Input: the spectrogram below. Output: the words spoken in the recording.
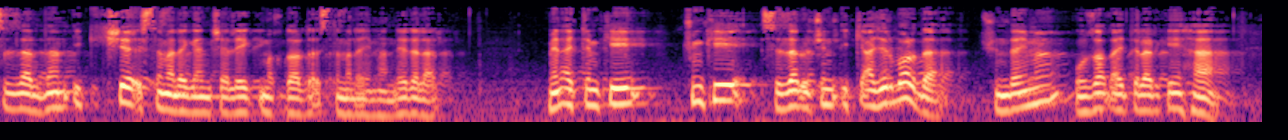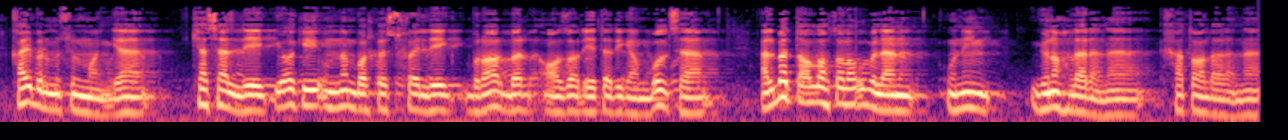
sizlardan ikki kishi istimalaganchalik miqdorda istimalayman dedilar. Men aytdimki chunki sizlar uchun ikki ajr borda shundaymi? U zot aytdilarki ha qay bir musulmonga kasallik yoki undan boshqa tufayli biror bir ozor yetadigan bo'lsa albatta alloh taolo u bilan uning gunohlarini xatolarini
